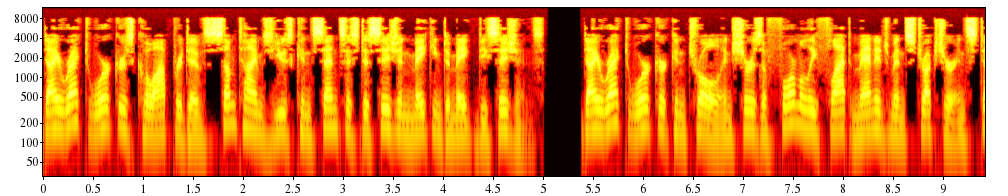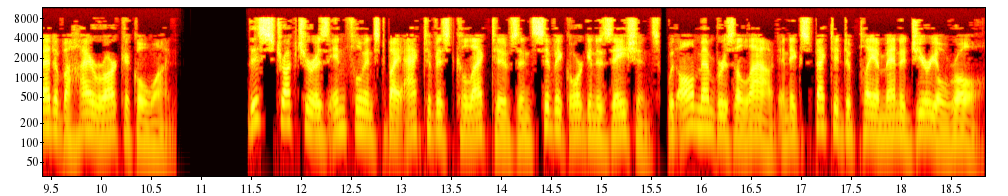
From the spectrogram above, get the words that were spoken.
Direct workers' cooperatives sometimes use consensus decision-making to make decisions. Direct worker control ensures a formally flat management structure instead of a hierarchical one. This structure is influenced by activist collectives and civic organizations, with all members allowed and expected to play a managerial role.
